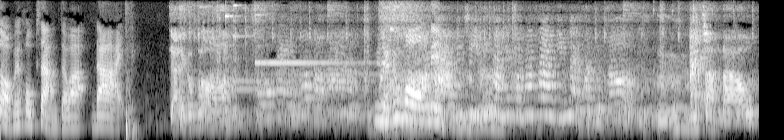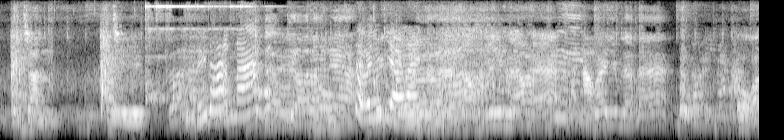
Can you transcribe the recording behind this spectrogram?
ตอบไม่ครบสามแต่ว่าได้ใจก็พอโอเคข้อต่อมาพี่แจ๊คดูมองดิถามวิธีที่ทำให้คนข้างๆยิ้มหน่อยค่ะติวเตอร์อืมมีต่างดาวเป็นจันทร์ทะเลเฮ้ยทันนะ เกี่ยวอะไรเนี่ยแต่ไม่รู้เกี่ยวอะไร อ้าวไม่ยิ้มแล้วแพ้อ้าวไม่ยิ้มแล้วแพ้ก็บอกว่า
